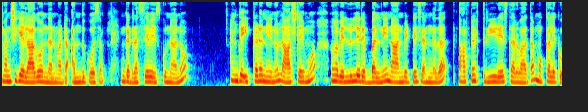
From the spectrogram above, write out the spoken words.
మనిషికి ఎలాగో ఉందనమాట. అందుకోసం. ఇంకా డ్రెస్సే వేసుకున్నాను. ఇంకా ఇక్కడ నేను లాస్ట్ టైము వెల్లుల్లి రెబ్బల్ని నానబెట్టేశాను కదా ఆఫ్టర్ త్రీ డేస్ తర్వాత మొక్కలకు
